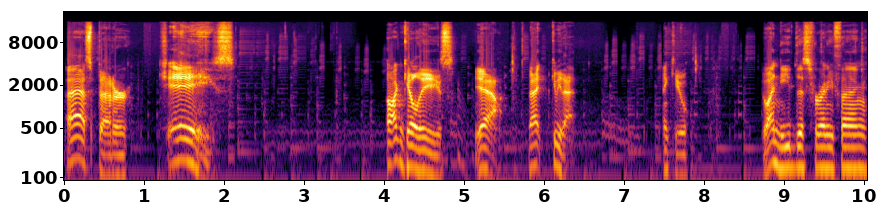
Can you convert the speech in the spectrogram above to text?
That's better. Jeez. Oh, I can kill these. Yeah. Right, give me that. Thank you. Do I need this for anything?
